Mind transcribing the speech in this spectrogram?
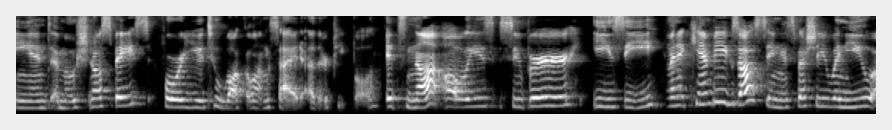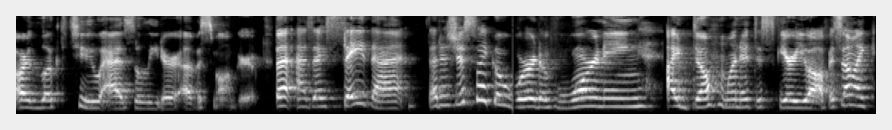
and emotional space for you to walk alongside other people. It's not always super easy and it can be exhausting, especially when you are looked to as the leader of a small group. But as I say that, that is just like a word of warning. I don't want it to scare you off. It's not like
